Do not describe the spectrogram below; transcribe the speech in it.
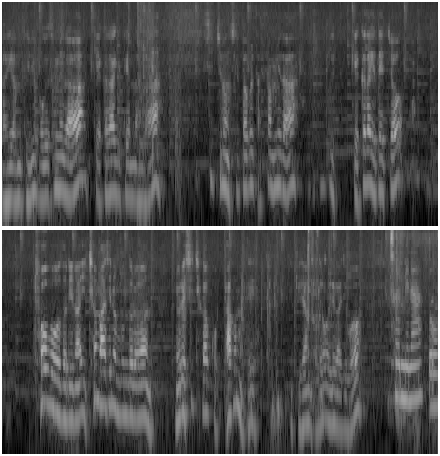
자, 이거 한번 비벼 보겠습니다. 깨끗하게 됐는가? 씻지는 실밥을 다 땁니다. 이 깨끗하게 됐죠? 초보들이나 이 처음 하시는 분들은 요래 씻어갖고 박으면 돼요. 이 기장 그대로 올려가지고 처음이나 또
